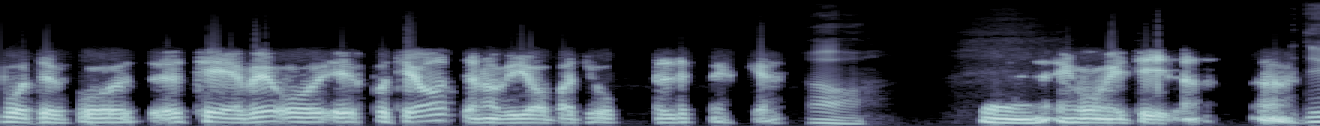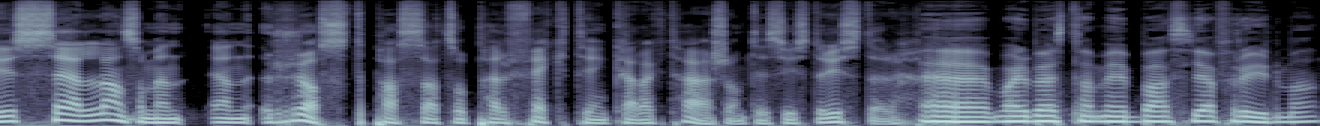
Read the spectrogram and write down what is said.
både på tv och på teatern har vi jobbat ihop väldigt mycket ja. Eh, en gång i tiden. Det är ju sällan som en, en röst passat så perfekt till en karaktär som till Syster Yster. Eh, vad är det bästa med Basia Frydman?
